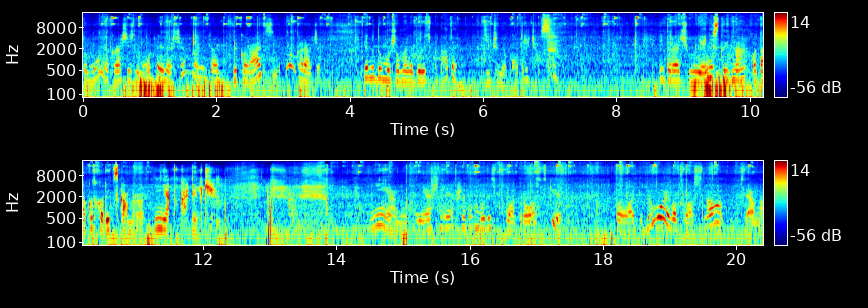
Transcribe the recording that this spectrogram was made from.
Тому я краще зніму, та і ще для декорації. Ну, коротше, я не думаю, що в мене будуть питати дівчини, котрий час. І, до речі, мені не стидно отак от ходити з камерою. Ні, капельки. Ні, ну, звісно, якщо там будуть подростки, то это другой вопрос, но все равно.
